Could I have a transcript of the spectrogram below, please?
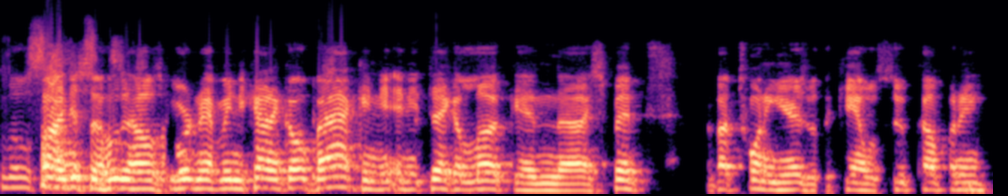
A little. Well, just a, who the hell's Gordon? I mean, you kind of go back and you, and you take a look, and uh, I spent about 20 years with the Campbell Soup Company.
